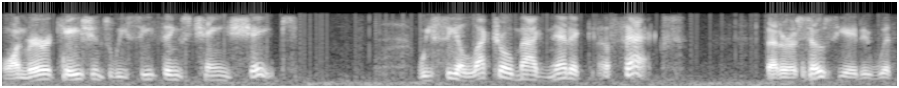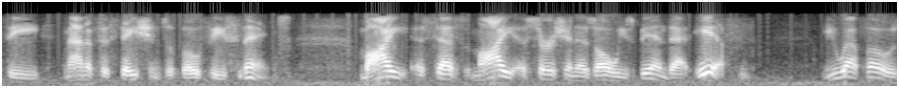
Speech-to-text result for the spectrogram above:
On rare occasions, we see things change shapes. We see electromagnetic effects that are associated with the manifestations of both these things. My assess my assertion has always been that if UFOs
